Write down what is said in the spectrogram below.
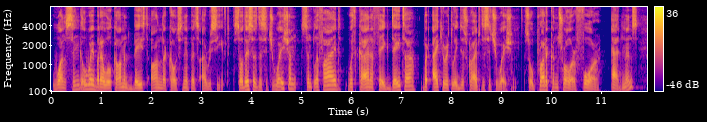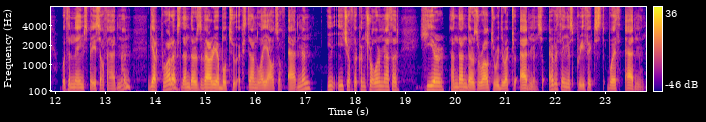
one single way, but I will comment based on the code snippets I received. So this is the situation, simplified, with kind of fake data but accurately describes the situation. So product controller for admins with the namespace of admin, get products, then there's a variable to extend layouts of admin in each of the controller method here, and then there's a route to redirect to admin. So everything is prefixed with admin.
